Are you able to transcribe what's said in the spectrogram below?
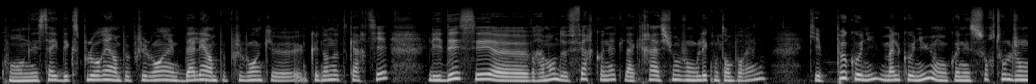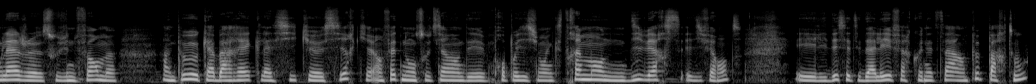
qu'on essaye d'explorer un peu plus loin et d'aller un peu plus loin que, que dans notre quartier. L'idée c'est euh, vraiment de faire connaître la création jonglée contemporaine, qui est peu connue, mal connue. On connaît surtout le jonglage euh, sous une forme un peu cabaret, classique, cirque. En fait, nous on soutient des propositions extrêmement diverses et différentes. Et l'idée c'était d'aller faire connaître ça un peu partout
